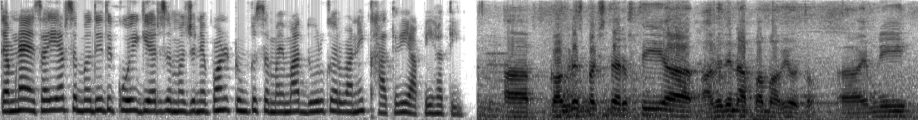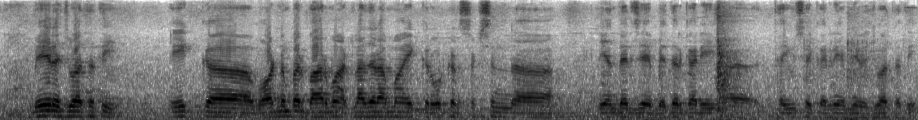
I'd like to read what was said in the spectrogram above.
તેમણે એસઆઈઆર સંબંધિત કોઈ ગેરસમજને પણ ટૂંક સમયમાં દૂર કરવાની ખાતરી આપી હતી. કોંગ્રેસ પક્ષ તરફથી આવેદન આપવામાં આવ્યો હતો. એમની બે રજૂઆત હતી. એક વોર્ડ નંબર બારમાં આટલાદરામાં એક રોડ કન્સ્ટ્રક્શન ની અંદર જે બેદરકારી થયું છે કરીને એમની રજૂઆત હતી.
